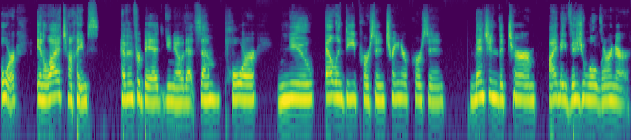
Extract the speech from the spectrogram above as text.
Or in a lot of times, heaven forbid, you know, that some poor new L&D person, trainer person mentioned the term, I'm a visual learner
